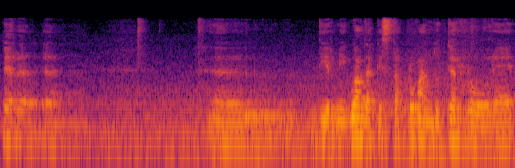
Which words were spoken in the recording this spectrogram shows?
per eh, eh, dirmi guarda che sta provando terrore,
